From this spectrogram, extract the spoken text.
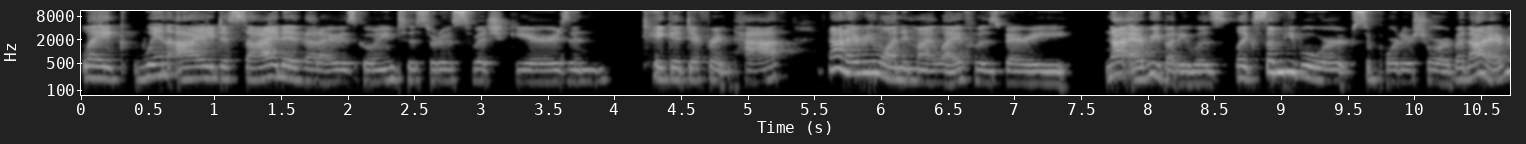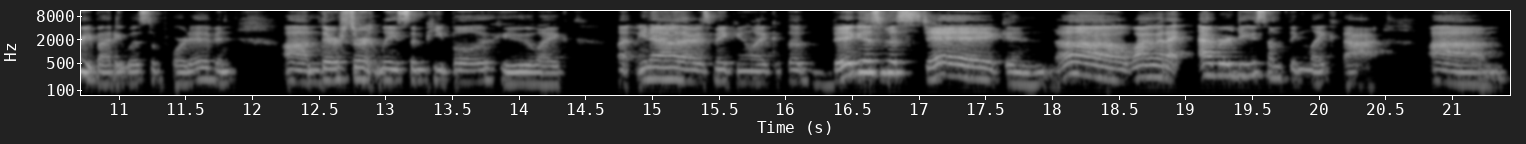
like when I decided that I was going to sort of switch gears and take a different path, not everyone in my life was very not everybody was like some people were supportive sure but not everybody was supportive and um, there are certainly some people who like let me know that i was making like the biggest mistake and oh why would i ever do something like that? Um,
